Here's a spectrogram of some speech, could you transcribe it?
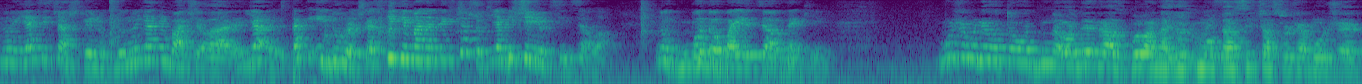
Ну, я ці чашки люблю, ну я не бачила. Я так і дурочка, скільки в мене тих чашок, я б ще й оці взяла. Ну, Ну. подобаються отакі. Може вони ото один, один раз була на їх мода, а зараз уже може.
